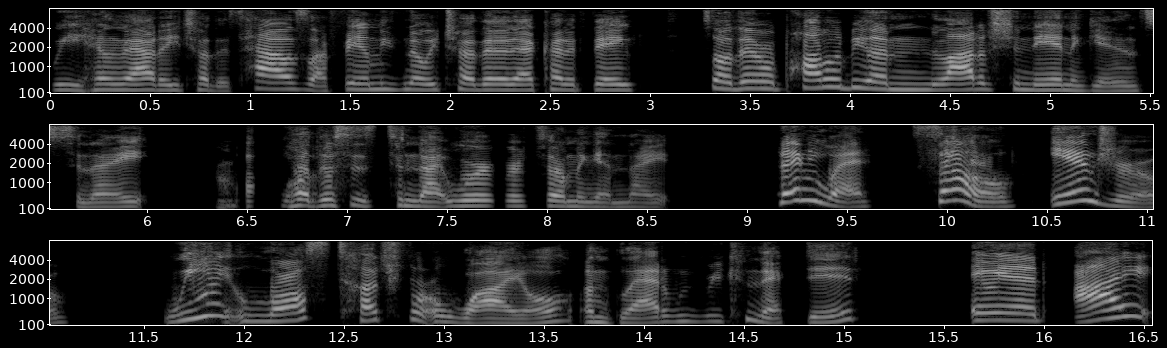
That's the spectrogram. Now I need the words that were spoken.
we hung out at each other's house. Our families know each other, that kind of thing. So there will probably be a lot of shenanigans tonight. Hmm. Well, this is tonight. We're, we're filming at night. But anyway, so Andrew, we lost touch for a while. I'm glad we reconnected. And I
